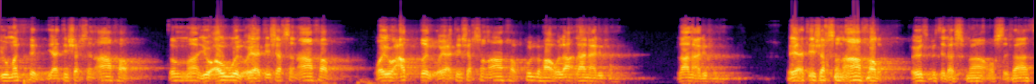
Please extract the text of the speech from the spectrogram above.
يمثل يأتي شخص آخر ثم يؤول ويأتي شخص آخر ويعطل ويأتي شخص آخر كل هؤلاء لا نعرفهم لا نعرفهم. ويأتي شخص آخر ويثبت الأسماء والصفات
